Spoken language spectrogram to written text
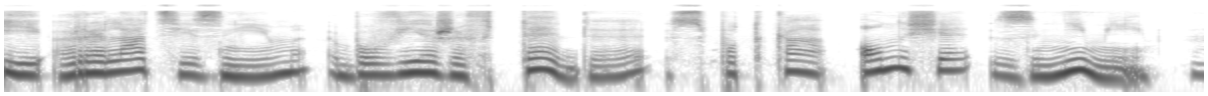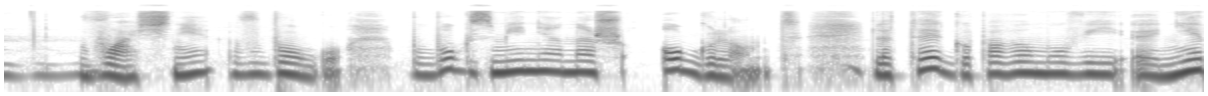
i relacje z Nim, bo wie, że wtedy spotka On się z nimi. Mhm. Właśnie w Bogu, bo Bóg zmienia nasz ogląd. Dlatego Paweł mówi, e, nie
